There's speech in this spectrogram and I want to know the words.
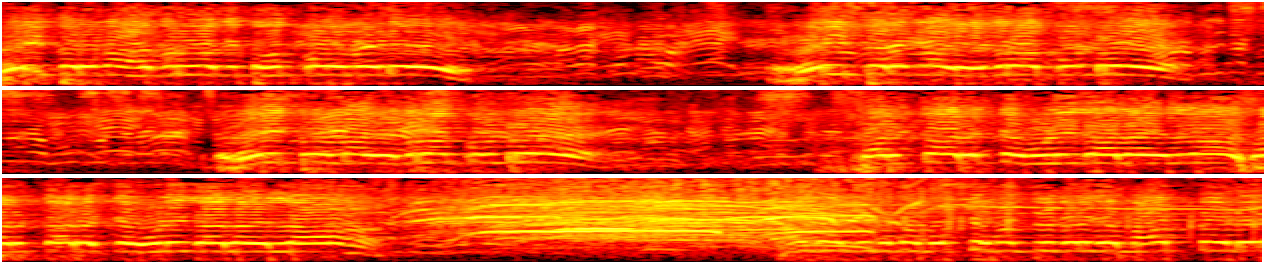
ರೈತರನ್ನ ಹಗುರವಾಗಿ ತೆಗೆದುಕೊಳ್ಳಬೇಡಿ ರೈತರನ್ನ ಎದುರಾಕೊಂಡ್ರೆ ರೈತರನ್ನ ಎದುರಾಕೊಂಡ್ರೆ ಸರ್ಕಾರಕ್ಕೆ ಉಳಿಗಾಲ ಇಲ್ಲ ಸರ್ಕಾರಕ್ಕೆ ಉಳಿಗಾಲ ಇಲ್ಲ ಹಾಗಾಗಿ ನಿಮ್ಮ ಮುಖ್ಯಮಂತ್ರಿಗಳಿಗೆ ಮಾತನಾಡಿ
